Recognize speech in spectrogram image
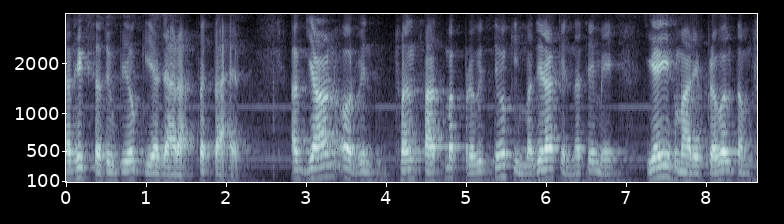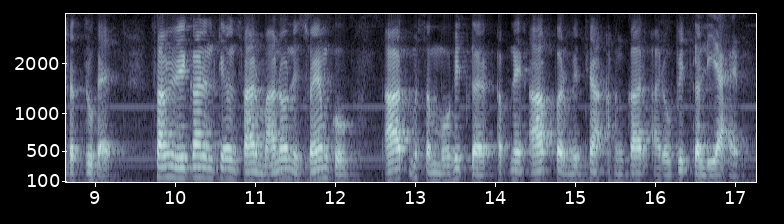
अधिक सदुपयोग किया जा रहा, सकता है। अज्ञान और विध्वंसात्मक प्रवृत्तियों की मदिरा के नशे में यही हमारे प्रबलतम शत्रु है। स्वामी विवेकानंद के अनुसार मानव ने स्वयं को आत्मसम्मोहित कर अपने आप पर मिथ्या अहंकार आरोपित कर लिया है।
